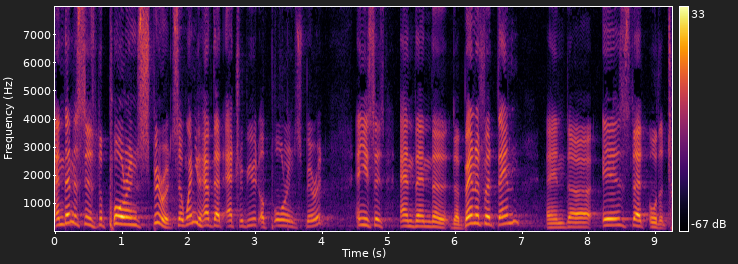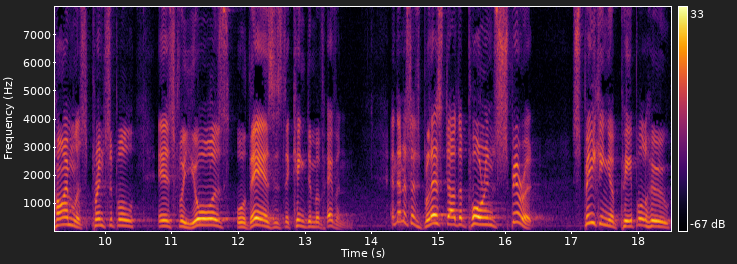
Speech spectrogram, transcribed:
And then it says the poor in spirit. So when you have that attribute of poor in spirit, and he says, and then the, the benefit then and uh, is that, or the timeless principle is for yours or theirs is the kingdom of heaven. And then it says, blessed are the poor in spirit. Speaking of people who,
